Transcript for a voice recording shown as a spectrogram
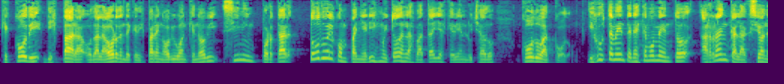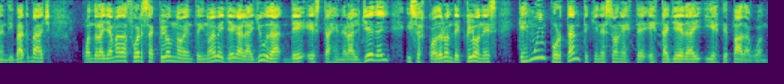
que Cody dispara o da la orden de que disparen a Obi-Wan Kenobi sin importar todo el compañerismo y todas las batallas que habían luchado codo a codo. Y justamente en este momento arranca la acción en The Bad Batch cuando la llamada Fuerza Clon 99 llega a la ayuda de esta general Jedi y su escuadrón de clones, que es muy importante quiénes son este, esta Jedi y este Padawan.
